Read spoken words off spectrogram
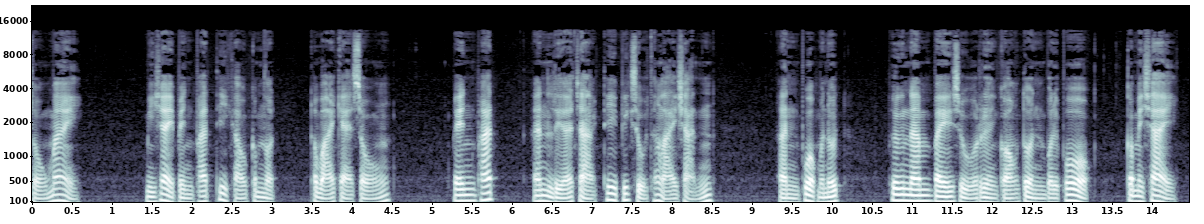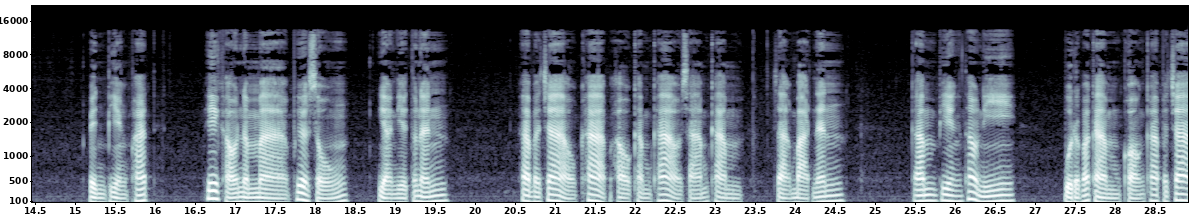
สงไม่มิใช่เป็นพัดที่เขากำหนดถวายแก่สงเป็นพัดอันเหลือจากที่ภิกษุทั้งหลายฉัน อันพวกมนุษย์พึงนำไปสู่เรือนของตนบริโภคก็ไม่ใช่ เป็นเพียงพัดที่เขานำมาเพื่อสงอย่างเดียวเท่านั้น ข้าพเจ้าคาบเอาคำข้าวสามคำจากบาทนั้น กรรมเพียงเท่านี้ บุรพกรรมของข้าพเจ้า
